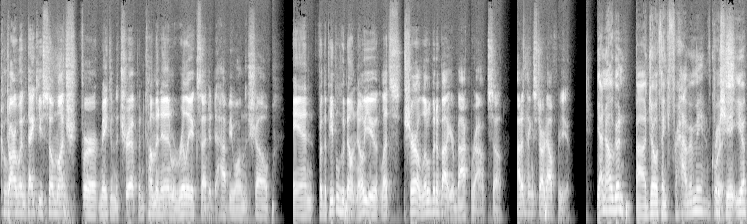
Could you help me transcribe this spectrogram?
Cool. Darwin, thank you so much for making the trip and coming in. We're really excited to have you on the show. And for the people who don't know you, let's share a little bit about your background. So, how did things start out for you? Yeah, no, good. Uh, Joe, thank you for having me. course. Appreciate you.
